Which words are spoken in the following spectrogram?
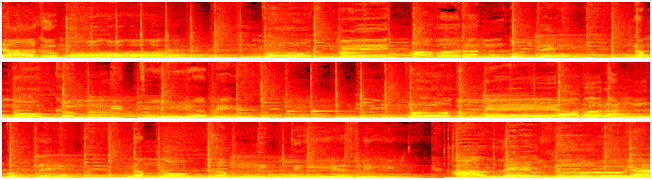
مو کم نورے نمو کم نو یا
